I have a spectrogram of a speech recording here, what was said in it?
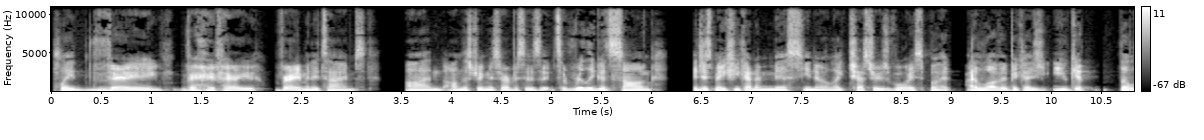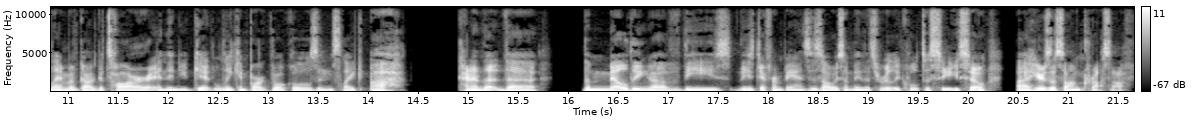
played very, very, very, very many times on on the streaming services. It's a really good song. It just makes you kind of miss, you know, like Chester's voice, but I love it because you get the Lamb of God guitar and then you get Linkin Park vocals and it's like, ah, kind of the the the melding of these these different bands is always something that's really cool to see. So uh, here's the song Cross Off.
